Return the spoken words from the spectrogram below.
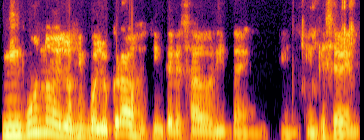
ninguno de los involucrados está interesado ahorita en, en, que se ven.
